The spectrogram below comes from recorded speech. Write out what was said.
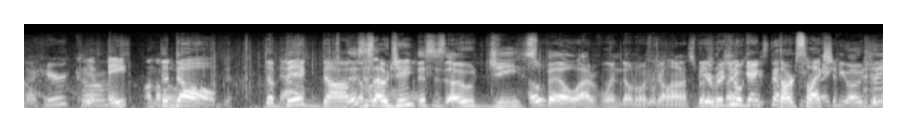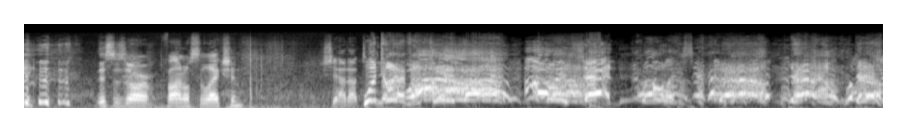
Now here We have comes eight on the, the dog, the big dog. This is OG. This is OG Spell out of Window, North Carolina. The original gangster. Third selection. Thank you, OG. this is our final selection. Shout out to 125! Holy shit! Holy shit! Yeah! Yeah!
